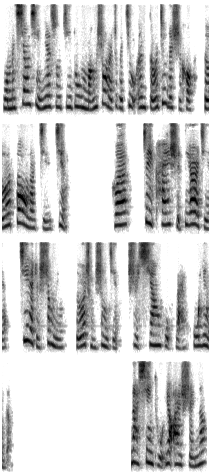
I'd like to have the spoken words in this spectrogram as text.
我们相信耶稣基督蒙受了这个救恩得救的时候得到了洁净，和最开始第二节借着圣灵得成圣洁是相互来呼应的。那信徒要爱谁呢？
